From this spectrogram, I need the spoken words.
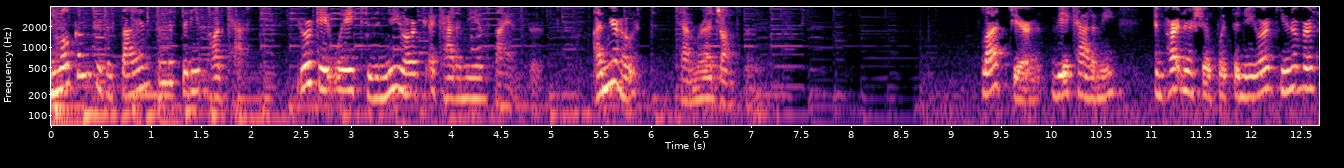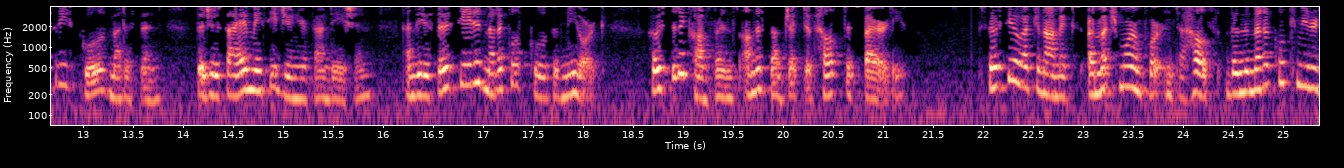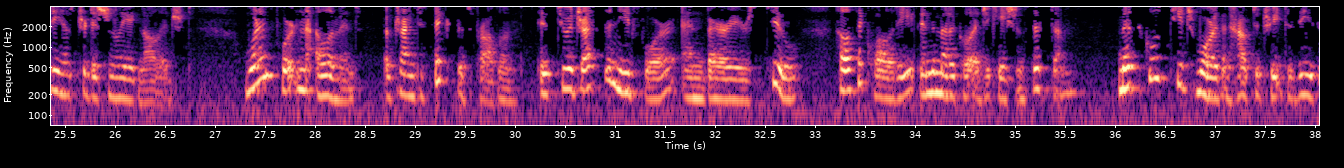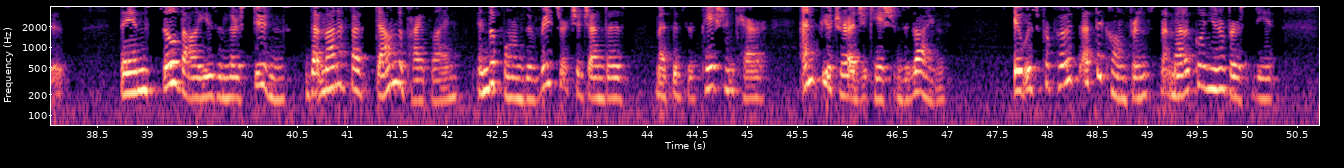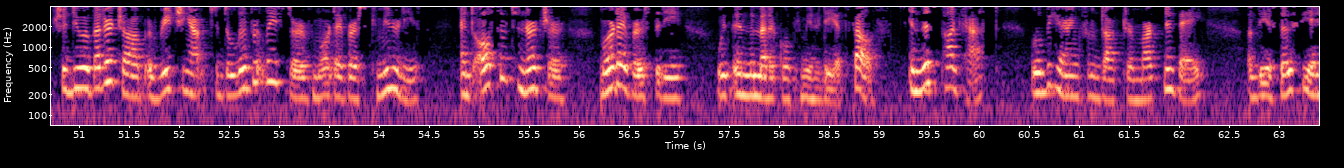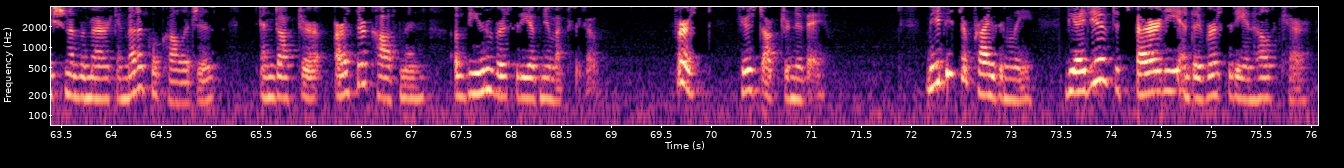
and welcome to the Science and the City podcast, your gateway to the New York Academy of Sciences. I'm your host, Tamara Johnson. Last year, the Academy, in partnership with the New York University School of Medicine, the Josiah Macy Jr. Foundation, and the Associated Medical Schools of New York, hosted a conference on the subject of health disparities. Socioeconomics are much more important to health than the medical community has traditionally acknowledged. One important element of trying to fix this problem is to address the need for, and barriers to, health equality in the medical education system. Med schools teach more than how to treat diseases. They instill values in their students that manifest down the pipeline in the forms of research agendas, methods of patient care, and future education designs. It was proposed at the conference that medical universities should do a better job of reaching out to deliberately serve more diverse communities and also to nurture more diversity within the medical community itself. In this podcast, we'll be hearing from Dr. Marc Nivet of the Association of American Medical Colleges and Dr. Arthur Kaufman of the University of New Mexico. First, here's Dr. Nivet. Maybe surprisingly, the idea of disparity and diversity in healthcare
